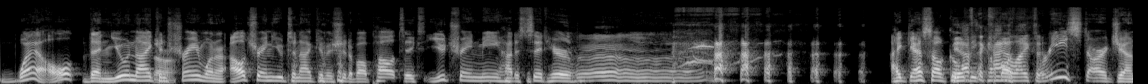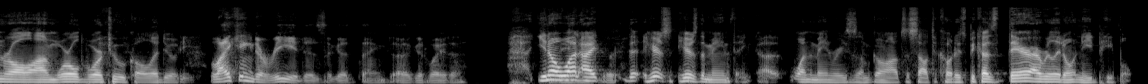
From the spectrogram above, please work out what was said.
Well, then you and I can train one. or I'll train you to not give a shit about politics. You train me how to sit here. I guess I'll go You become a like three-star general on World War II Call of Duty. Liking to read is a good thing. A good way to. You know what? I into it. th- here's here's the main thing. Uh, one of the main reasons I'm going out to South Dakota is because there I really don't need people.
